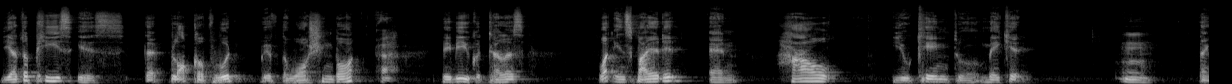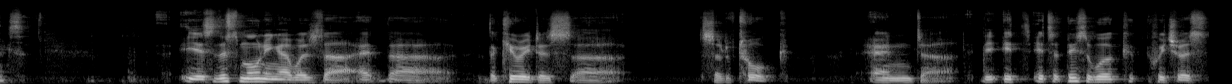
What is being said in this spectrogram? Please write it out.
The other piece is that block of wood with the washing board. Ah. Maybe you could tell us what inspired it and how you came to make it. Thanks. Yes, this morning I was uh, at uh, the curator's uh, sort of talk, and uh, the, it, it's a piece of work which was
